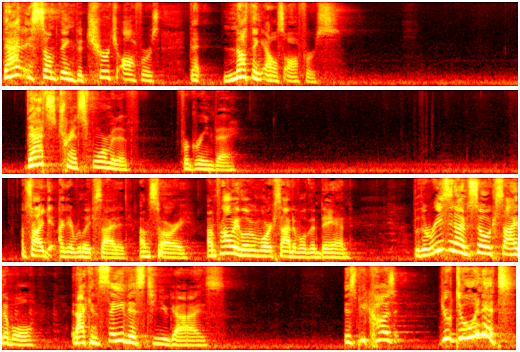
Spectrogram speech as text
That is something the church offers that nothing else offers. That's transformative for Green Bay. I'm sorry, I get, I get really excited. I'm sorry. I'm probably a little bit more excitable than Dan. But the reason I'm so excitable, and I can say this to you guys, is because you're doing it.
